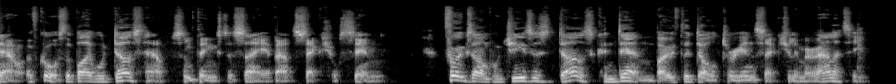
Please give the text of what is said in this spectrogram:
Now, of course, the Bible does have some things to say about sexual sin. For example, Jesus does condemn both adultery and sexual immorality.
